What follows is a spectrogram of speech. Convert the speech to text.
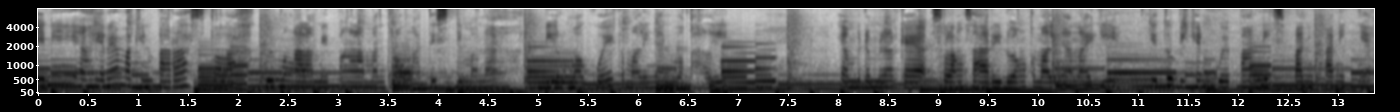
ini akhirnya makin parah setelah gue mengalami pengalaman traumatis di mana di rumah gue kemalingan dua kali. Yang bener-bener kayak selang sehari doang kemalingan lagi itu bikin gue panik sepanik-paniknya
